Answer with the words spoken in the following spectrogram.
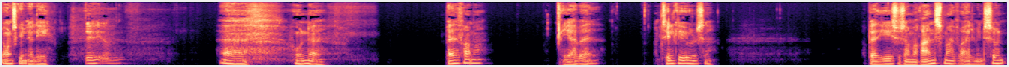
Undskyld, jeg lige. Det er helt okay. Uh, hun uh, bad for mig. Jeg bad om tilgivelse. Og bad Jesus om at rense mig fra al min synd.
